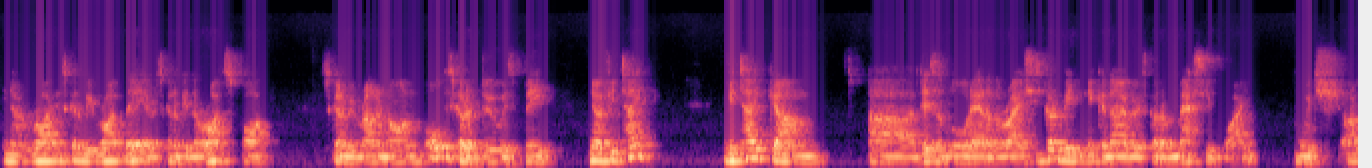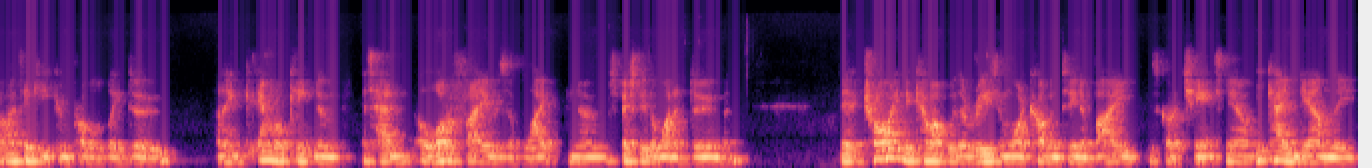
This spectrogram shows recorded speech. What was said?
you know, right, it's going to be right there. It's going to be in the right spot. It's going to be running on. All he's got to do is beat. You know, if you take if you take um, uh, Desert Lord out of the race, he's got to beat Nicanova, who's got a massive weight, which I, I think he can probably do. I think Emerald Kingdom has had a lot of favours of late, you know, especially the one at Doom. And They're trying to come up with a reason why Coventina Bay has got a chance now. He came down the,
